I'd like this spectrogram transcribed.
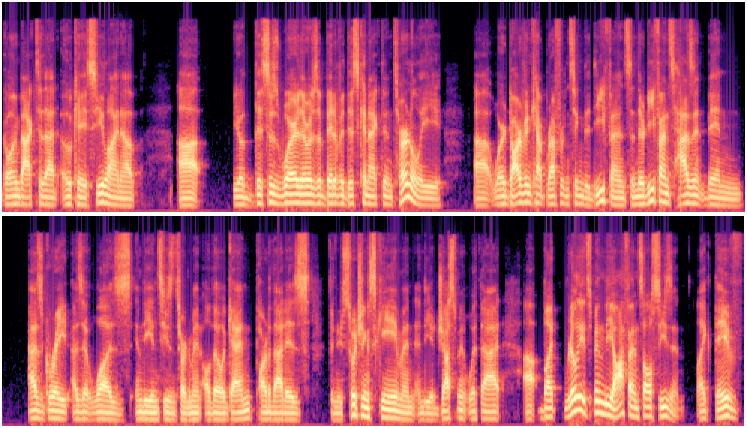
going back to that OKC lineup, uh, you know, this is where there was a bit of a disconnect internally, uh, where Darvin kept referencing the defense, and their defense hasn't been as great as it was in the in-season tournament. Although, again, part of that is the new switching scheme and, and the adjustment with that. Uh, but really, it's been the offense all season. Like they've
